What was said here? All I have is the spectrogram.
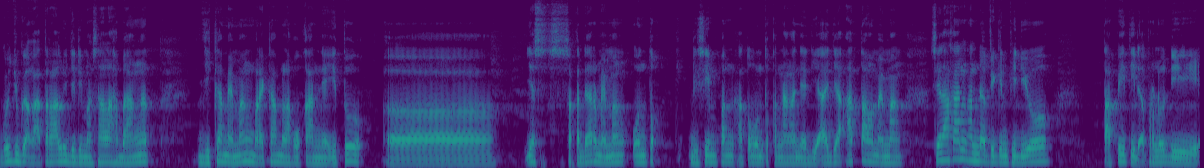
gue juga nggak terlalu jadi masalah banget jika memang mereka melakukannya itu uh, ya sekedar memang untuk disimpan atau untuk kenangannya dia aja atau memang silakan anda bikin video tapi tidak perlu di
